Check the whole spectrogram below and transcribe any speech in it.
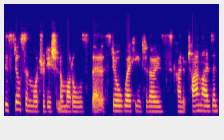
there's still some more traditional models that are still working to those kind of timelines, and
